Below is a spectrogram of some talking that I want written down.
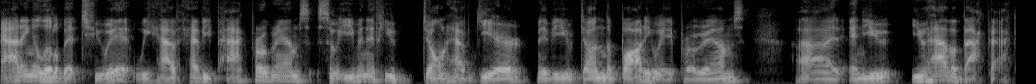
adding a little bit to it we have heavy pack programs. So even if you don't have gear maybe you've done the body weight programs uh, and you you have a backpack.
